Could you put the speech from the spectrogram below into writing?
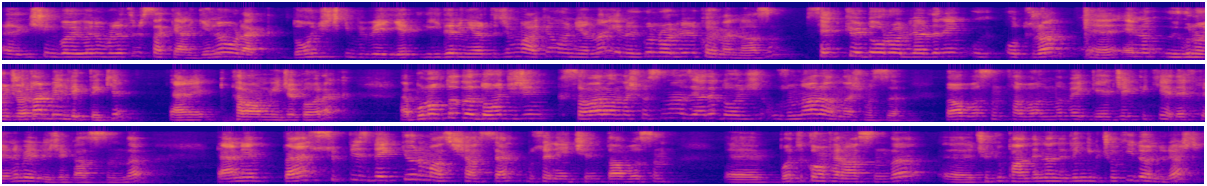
yani işin goygoyunu bırakırsak yani genel olarak Doncic gibi bir yet- liderin yaratıcın varken onun yanına en uygun rolleri koyman lazım. Seth Curry de o rollerden en oturan e, en uygun oyunculardan bir ligdeki. Yani tamamlayacak olarak. Ya bu noktada Doncic'in kısa var anlaşmasından ziyade Doncic'in uzun var anlaşması Dallas'ın tavanını ve gelecekteki hedeflerini belirleyecek aslında. Yani ben sürpriz bekliyorum az şahsen bu sene için Dallas'ın e, Batı konferansında. E, çünkü pandemiden dediğin gibi çok iyi döndüler.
